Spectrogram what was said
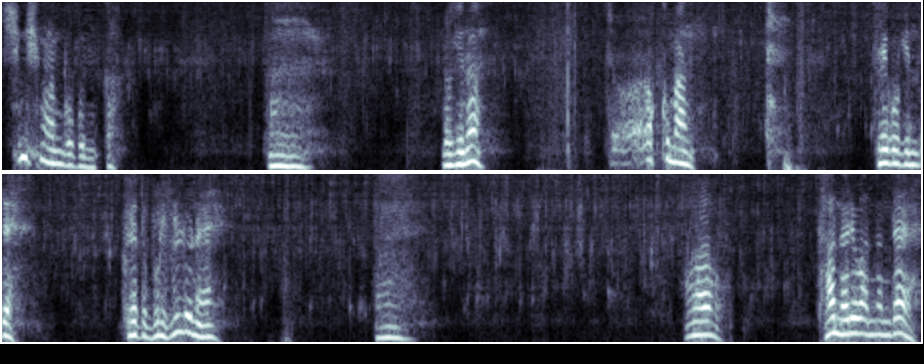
싱싱한 거 보니까. 아, 여기는 조그만 계곡인데 그래도 물 흐르네. 아, 아, 다 내려왔는데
